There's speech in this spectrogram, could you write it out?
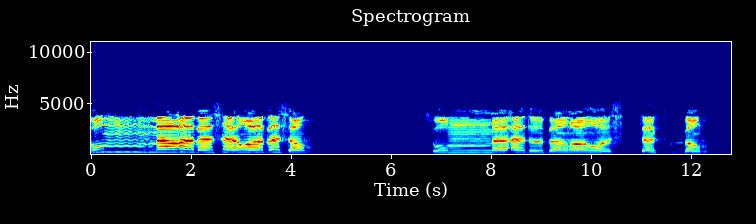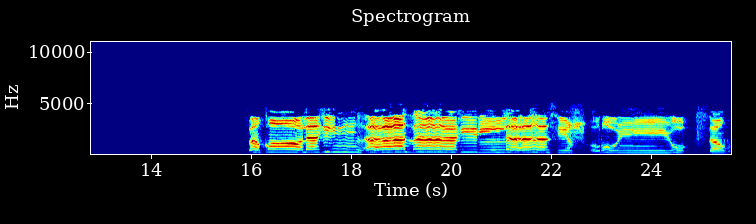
ثُمَّ عَبَسَ وَبَسَرَ. ثُمَّ أَدْبَرَ وَاسْتَكْبَرَ. فَقَالَ إِنْ هَذَا إِلَّا سِحْرٌ يُؤْثَرُ.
